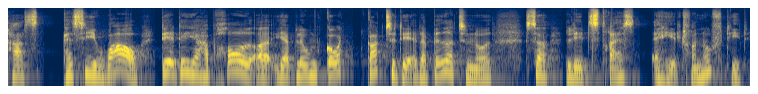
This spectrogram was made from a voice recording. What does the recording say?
har kan sige, wow, det er det, jeg har prøvet, og jeg blevet godt, godt til det, eller bedre til noget. Så lidt stress er helt fornuftigt.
